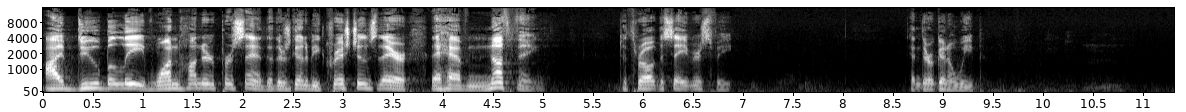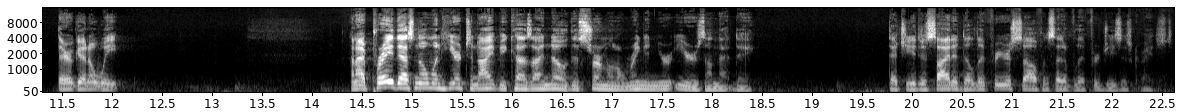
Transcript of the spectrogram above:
I do believe 100% that there's going to be Christians there that have nothing to throw at the Savior's feet. And they're going to weep. They're going to weep. And I pray that's no one here tonight because I know this sermon will ring in your ears on that day. That you decided to live for yourself instead of live for Jesus Christ.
